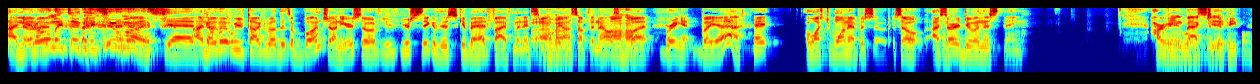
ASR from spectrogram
I know it that- only took you two months, Jed. I know Come that on. we've talked about this a bunch on here, so if you, you're sick of this, skip ahead five minutes and we'll be Uh-huh. on something else. Uh-huh. But bring it. But yeah, hey, I watched one episode. So I started doing this thing. Harkening back Listen to, people.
